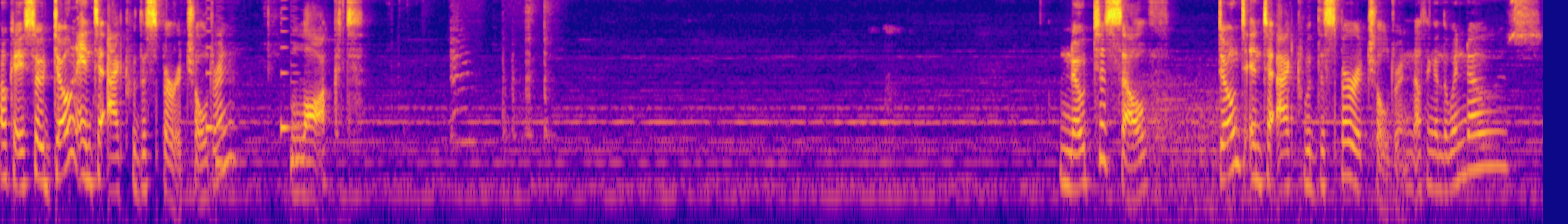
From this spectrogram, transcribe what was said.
Okay, so don't interact with the spirit children locked. Note to self, don't interact with the spirit children. Nothing in the windows.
